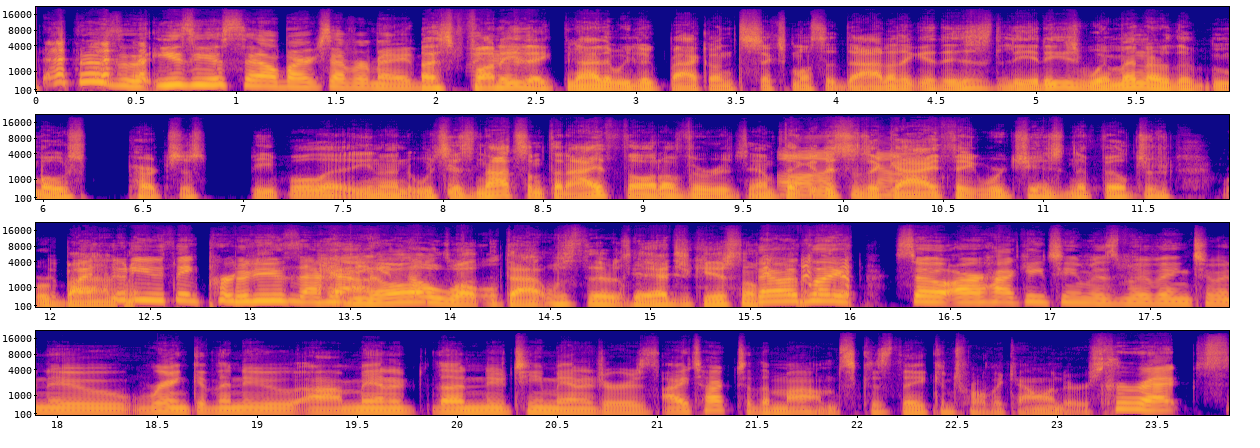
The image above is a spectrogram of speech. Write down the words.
That's the easiest sale Mark's ever made. That's funny. Like now that we look back on six months of data, I think it is ladies, women are the most purchased people. Uh, you know, which is not something I thought of originally. I'm thinking Oh, this is a no. guy thing. We're changing the filters. We're but buying. who do you think purchases that? yeah. no, well, that was the, the educational. That was like so. Our hockey team is moving to a new rink, and the new uh, manage the new team managers. I talk to the moms because they control the calendars, Correct.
